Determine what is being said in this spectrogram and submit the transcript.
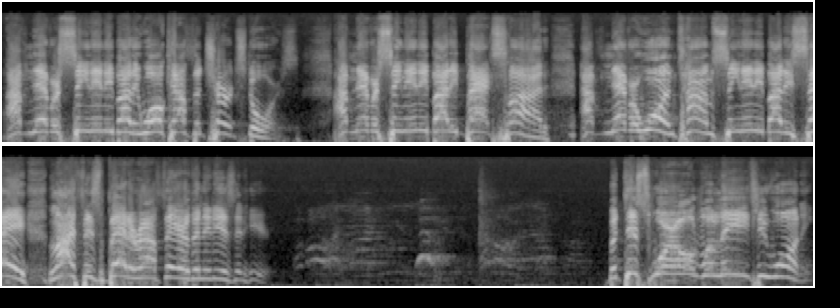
I've never seen anybody walk out the church doors I've never seen anybody backslide. I've never one time seen anybody say life is better out there than it is in here. But this world will leave you wanting.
